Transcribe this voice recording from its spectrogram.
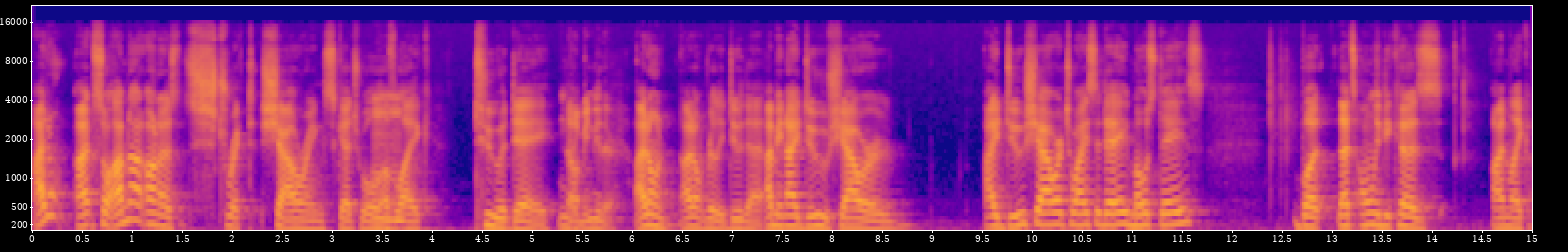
I don't. I, so I'm not on a strict showering schedule Mm. of like two a day. No, me neither. I don't I don't really do that. I mean, I do shower I do shower twice a day most days, but that's only because I'm like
